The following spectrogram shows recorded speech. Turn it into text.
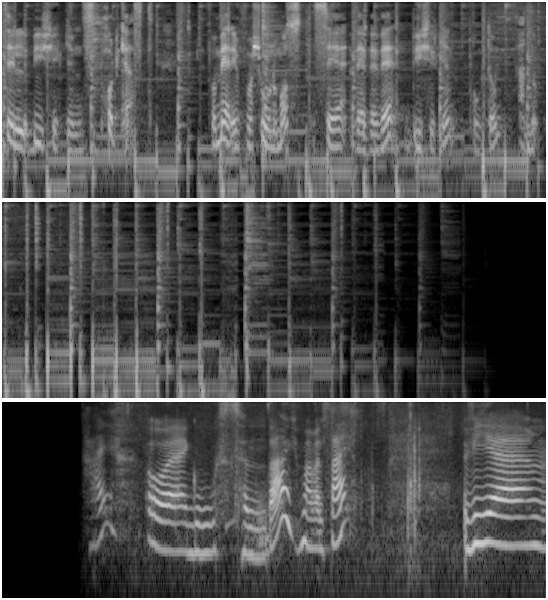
til Bykirkens podkast. For mer informasjon om oss cvvvbykirken.no. Hei, og eh, god søndag, må jeg vel si. Vi, eh,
